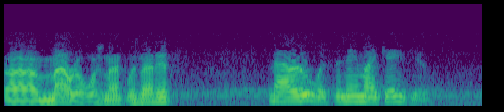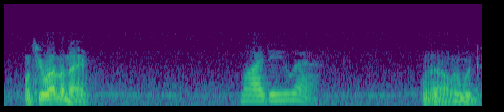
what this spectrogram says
uh, Maru, wasn't that, wasn't that it? Maru was the name I gave you. What's your other name? Why do you ask? Well, it would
